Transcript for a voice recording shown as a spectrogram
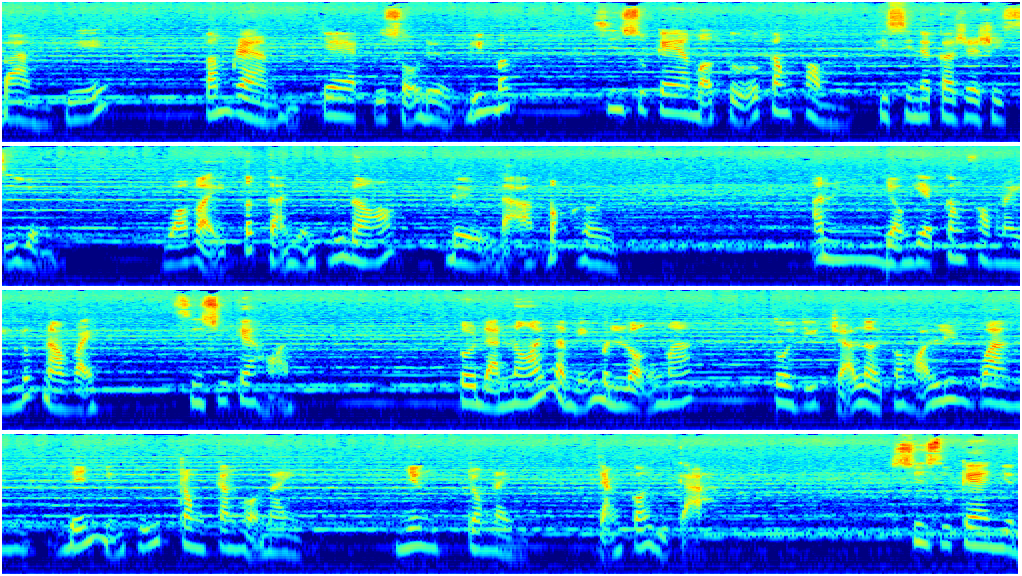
Bàn, ghế, Tấm rèm, che cửa sổ đều biến mất. Shinsuke mở cửa căn phòng khi Jeji sử dụng. Quả vậy, tất cả những thứ đó đều đã bốc hơi. Anh dọn dẹp căn phòng này lúc nào vậy? Shinsuke hỏi. Tôi đã nói là miễn bình luận mà. Tôi chỉ trả lời câu hỏi liên quan đến những thứ trong căn hộ này. Nhưng trong này chẳng có gì cả. Shizuke nhìn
